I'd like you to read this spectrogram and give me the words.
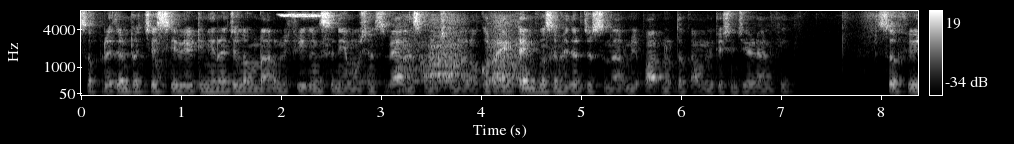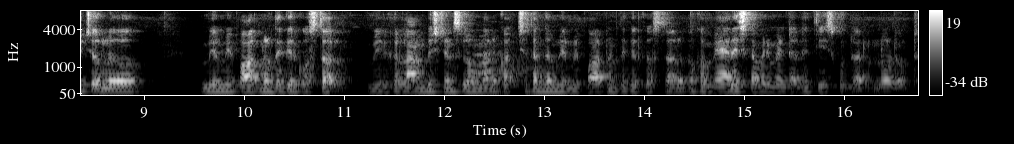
సో ప్రజెంట్ వచ్చేసి వెయిటింగ్ ఎనర్జీలో ఉన్నారు. మీ ఫీలింగ్స్ని ఎమోషన్స్ బ్యాలెన్స్గా ఉంచుకున్నారు. ఒక రైట్ టైం కోసం ఎదురు చూస్తున్నారు మీ పార్ట్నర్తో కమ్యూనికేషన్ చేయడానికి. సో ఫ్యూచర్లో మీరు మీ పార్ట్నర్ దగ్గరికి వస్తారు. మీరు ఇక్కడ లాంగ్ డిస్టెన్స్లో ఉన్నారు. ఖచ్చితంగా మీరు మీ పార్ట్నర్ దగ్గరికి వస్తారు. ఒక మ్యారేజ్ కమిట్మెంట్ అనేది తీసుకుంటారు. నో డౌట్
